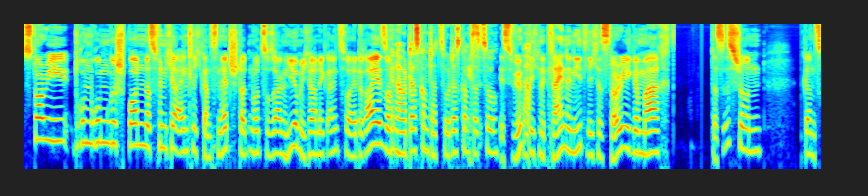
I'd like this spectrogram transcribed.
Story drumrum gesponnen, das finde ich ja eigentlich ganz nett, statt nur zu sagen, hier Mechanik 1, 2, 3, sondern Genau, das kommt dazu, das kommt es dazu. ist wirklich eine kleine niedliche Story gemacht. Das ist schon ganz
